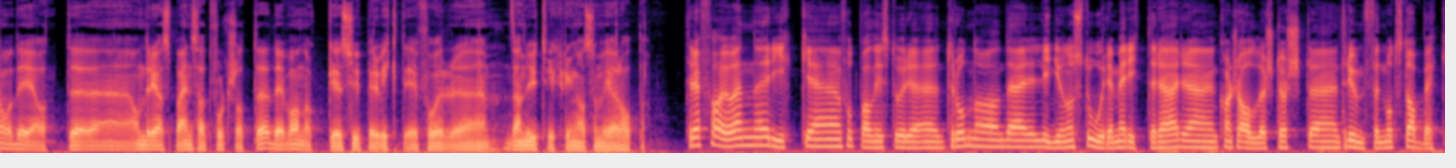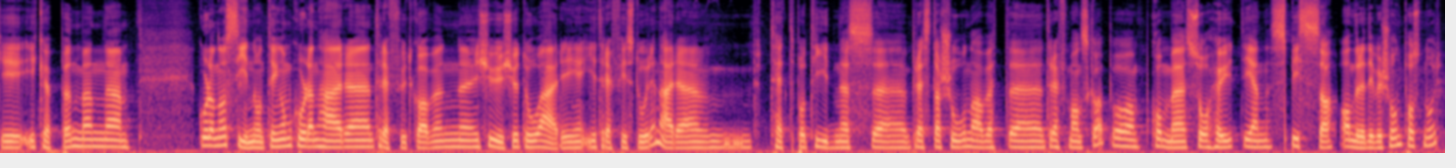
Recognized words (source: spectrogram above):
og det at Andreas Beinseth fortsatte, det var nok superviktig for den utviklinga som vi har hatt. da. Treff har jo en rik fotballhistorie, Trond, og det ligger jo noen store meritter her. kanskje aller størst triumfen mot Stabæk i, i cupen, men Går det an å si noen ting om hvor denne eh, treffutgaven 2022 eh, er i, i treffhistorien? Er det mm, tett på tidenes eh, prestasjon av et treffmannskap å komme så høyt i en spissa andredivisjon, Post Nord?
